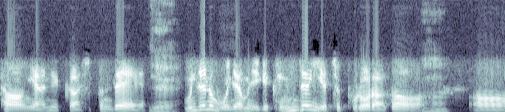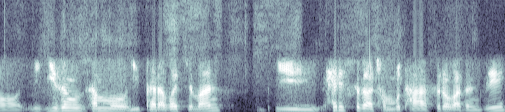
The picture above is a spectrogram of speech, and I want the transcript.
상황이 아닐까 싶은데 예. 문제는 뭐냐면 이게 굉장히 예측 불허라서 아하. 어, 이- 2승 3무 2패라고 했지만 이 해리스가 전부 다 쓸어가든지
